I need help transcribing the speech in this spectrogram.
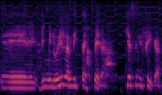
eh, disminuir la lista de espera. ¿Qué significa?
